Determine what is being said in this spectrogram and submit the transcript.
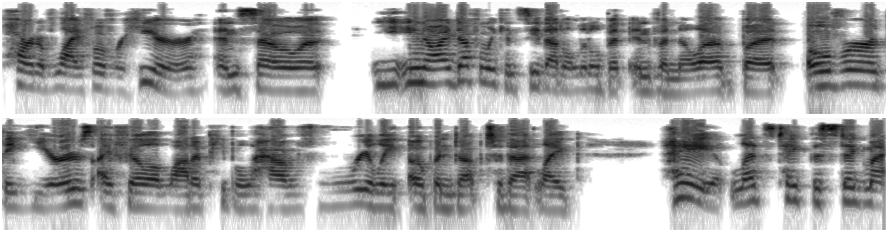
part of life over here. And so, you know, I definitely can see that a little bit in vanilla, but over the years, I feel a lot of people have really opened up to that, like, hey, let's take the stigma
